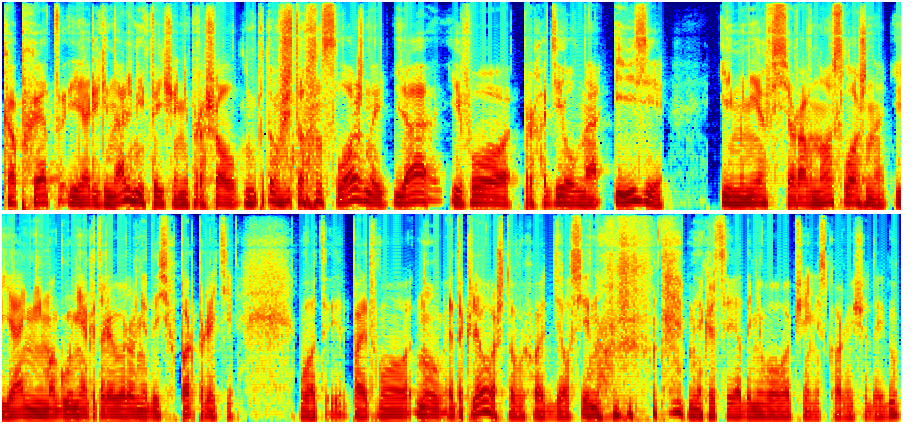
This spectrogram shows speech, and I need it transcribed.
Cuphead и оригинальный-то еще не прошел, ну, потому что он сложный. Я его проходил на Easy, и мне все равно сложно. Я не могу некоторые уровни до сих пор пройти. Вот, и поэтому, ну, это клево, что выходит DLC, но мне кажется, я до него вообще не скоро еще дойду.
